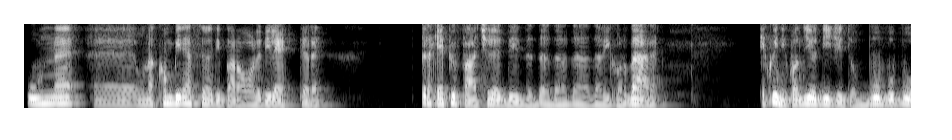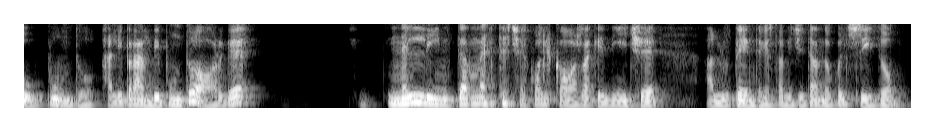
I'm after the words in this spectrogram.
un, eh, una combinazione di parole, di lettere, perché è più facile di, da, da, da, da ricordare. E quindi quando io digito www.aliprandi.org nell'internet c'è qualcosa che dice all'utente che sta digitando quel sito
